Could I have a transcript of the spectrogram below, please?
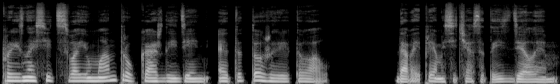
Произносить свою мантру каждый день — это тоже ритуал. Давай прямо сейчас это и сделаем.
